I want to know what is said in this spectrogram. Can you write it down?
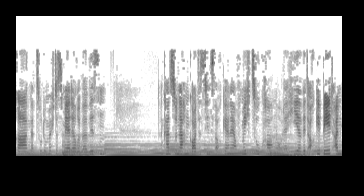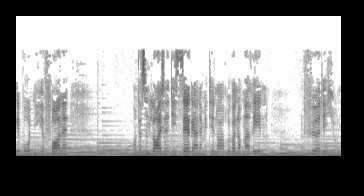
Fragen dazu. Du möchtest mehr darüber wissen. Kannst du nach dem Gottesdienst auch gerne auf mich zukommen oder hier wird auch Gebet angeboten, hier vorne. Und das sind Leute, die sehr gerne mit dir darüber nochmal reden und für dich und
